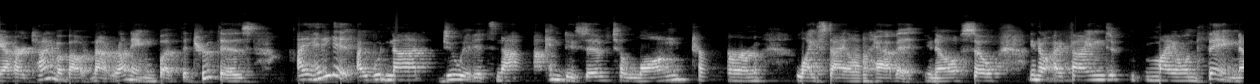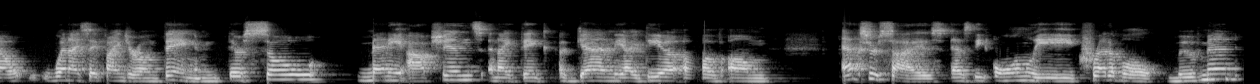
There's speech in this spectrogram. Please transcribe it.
a hard time about not running, but the truth is, I hate it. I would not do it. It's not conducive to long term lifestyle habit, you know? So, you know, I find my own thing. Now, when I say find your own thing, I mean, there's so many options. And I think, again, the idea of um, exercise as the only credible movement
